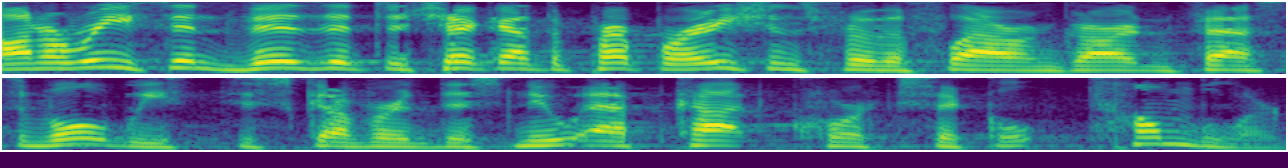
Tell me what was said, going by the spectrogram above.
On a recent visit to check out the preparations for the Flower and Garden Festival, we discovered this new Epcot Corkcicle tumbler.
